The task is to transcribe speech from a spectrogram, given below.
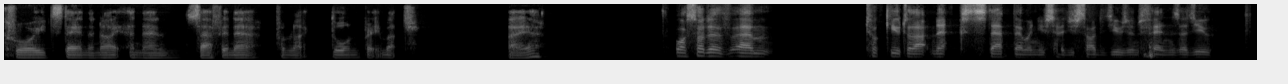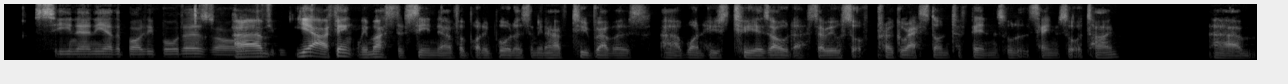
Croyde, staying the night, and then surfing there from like dawn, pretty much. Uh, yeah. What sort of um, took you to that next step then when you said you started using fins? Had you seen any other bodyboarders or Um, you... yeah, I think we must have seen other bodyboarders. I mean, I have two brothers, uh, one who's two years older, so we all sort of progressed onto fins all at the same sort of time. Um,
